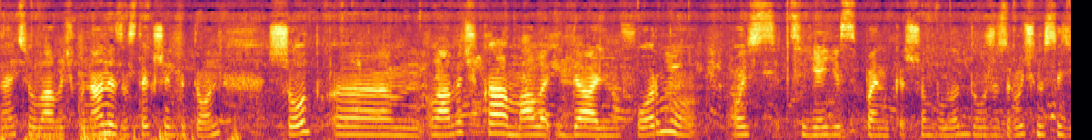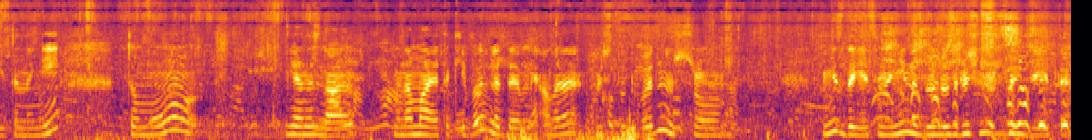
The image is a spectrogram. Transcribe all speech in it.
на цю лавочку на незастигший бетон, щоб ем, лавочка мала ідеальну форму ось цієї спинки, щоб було дуже зручно сидіти на ній. Тому я не знаю, вона має такий вигляд дивний, але ось тут видно, що мені здається, ній не дуже зручно сидіти.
